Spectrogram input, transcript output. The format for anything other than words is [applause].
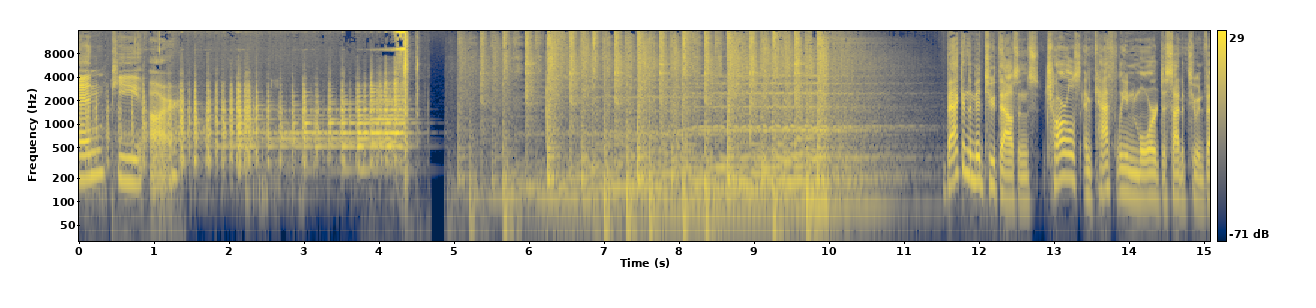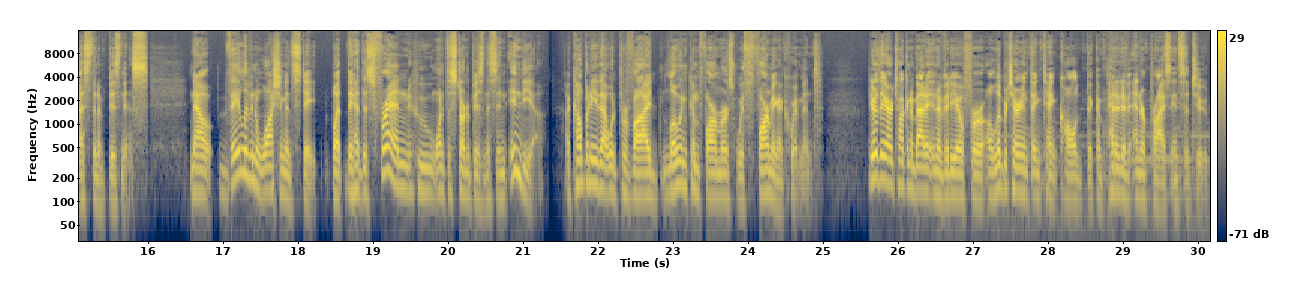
NPR. Back in the mid 2000s, Charles and Kathleen Moore decided to invest in a business. Now, they live in Washington state, but they had this friend who wanted to start a business in India, a company that would provide low income farmers with farming equipment. Here they are talking about it in a video for a libertarian think tank called the Competitive Enterprise Institute.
